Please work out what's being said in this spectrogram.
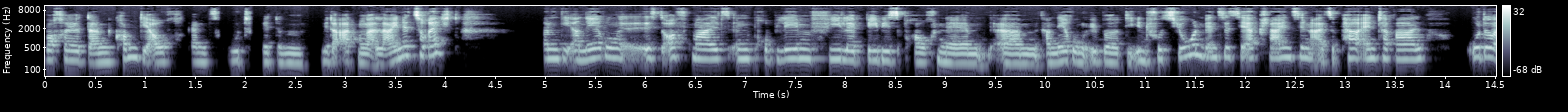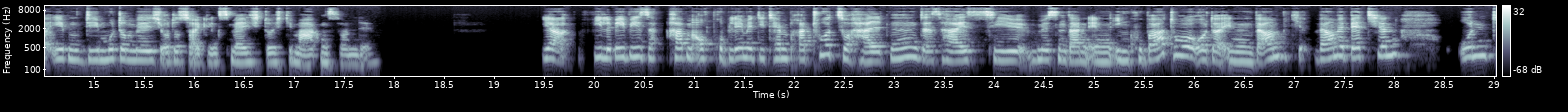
Woche, dann kommen die auch ganz gut mit, dem, mit der Atmung alleine zurecht. Und die Ernährung ist oftmals ein Problem. Viele Babys brauchen eine ähm, Ernährung über die Infusion, wenn sie sehr klein sind, also per Enteral oder eben die Muttermilch oder Säuglingsmilch durch die Magensonde. Ja, viele Babys haben auch Probleme, die Temperatur zu halten. Das heißt, sie müssen dann in Inkubator oder in Wärm Wärmebettchen und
